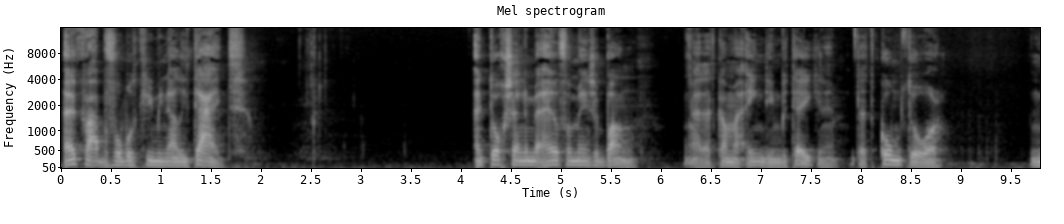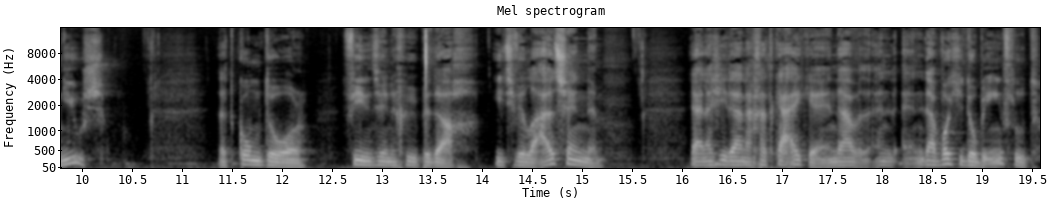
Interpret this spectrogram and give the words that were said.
qua bijvoorbeeld criminaliteit. En toch zijn er heel veel mensen bang. Nou, dat kan maar één ding betekenen. Dat komt door nieuws. Dat komt door 24 uur per dag iets willen uitzenden. Ja, en als je daarnaar gaat kijken en daar, en, daar word je door beïnvloed,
